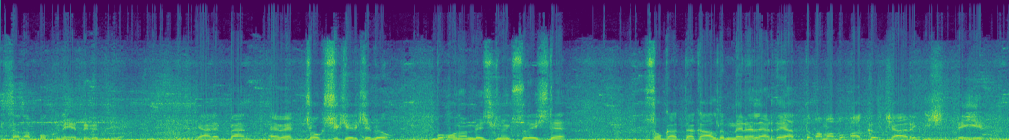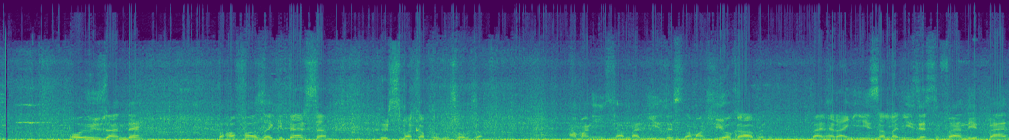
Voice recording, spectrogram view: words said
insana bokunu yedirir diye. Yani ben evet çok şükür ki bu, bu 10-15 günlük süreçte sokakta kaldım, nerelerde yattım ama bu akıl kârı iş değil. O yüzden de daha fazla gidersem hırsıma kapılmış olacağım. Aman insanlar izlesin aman şu yok abi. Ben herhangi insanlar izlesin falan değil. Ben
